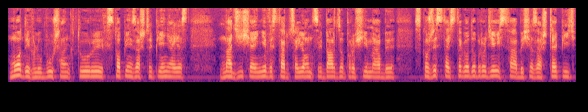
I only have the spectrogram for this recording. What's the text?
młodych Lubuszan, których stopień zaszczepienia jest na dzisiaj niewystarczający. Bardzo prosimy, aby skorzystać z tego dobrodziejstwa, aby się zaszczepić.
